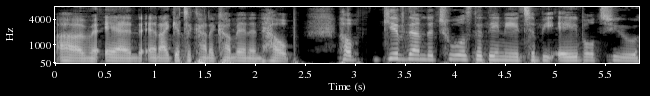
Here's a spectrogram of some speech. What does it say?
um, and and i get to kind of come in and help help give them the tools that they need to be able to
